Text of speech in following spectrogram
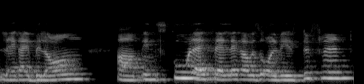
like I belong. Um, in school, I felt like I was always different.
